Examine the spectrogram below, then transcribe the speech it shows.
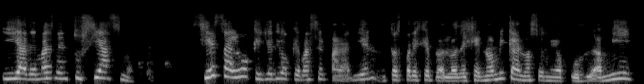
y además me entusiasmo. Si es algo que yo digo que va a ser para bien, entonces, por ejemplo, lo de genómica no se me ocurrió a mí,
